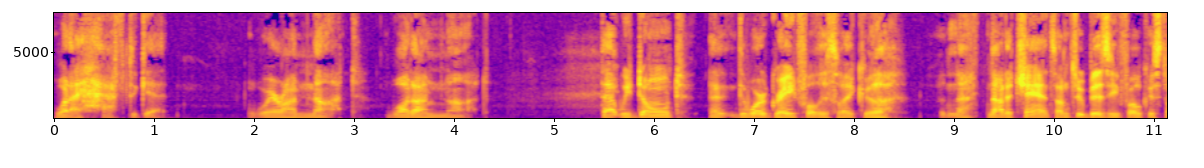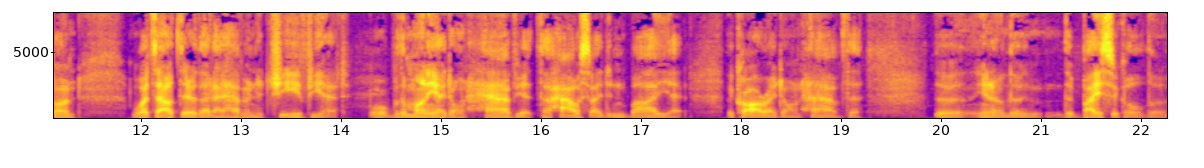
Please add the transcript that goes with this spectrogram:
what I have to get, where I'm not, what I'm not, that we don't. And the word grateful is like, ugh, not, not a chance. I'm too busy focused on what's out there that I haven't achieved yet, or the money I don't have yet, the house I didn't buy yet, the car I don't have, the the you know the the bicycle, the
